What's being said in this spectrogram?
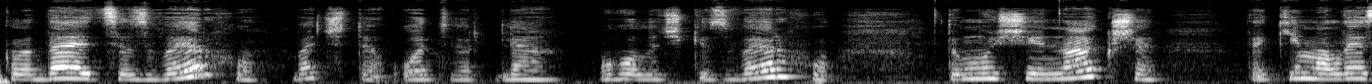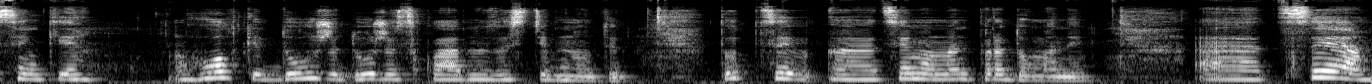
вкладається зверху, бачите, отвір для голочки зверху, тому що інакше такі малесенькі голки дуже-дуже складно застібнути. Тут цей, е, цей момент продуманий. Е, це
